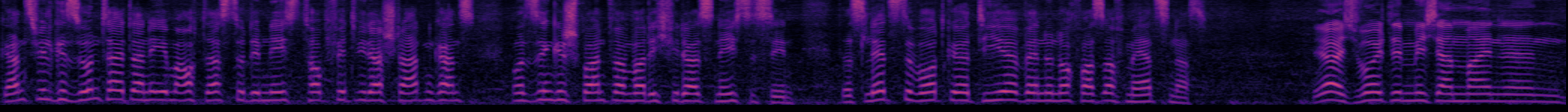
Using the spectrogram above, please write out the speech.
ganz viel Gesundheit, dann eben auch, dass du demnächst topfit wieder starten kannst und sind gespannt, wann wir dich wieder als nächstes sehen. Das letzte Wort gehört dir, wenn du noch was auf dem Herzen hast. Ja, ich wollte mich an meinen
